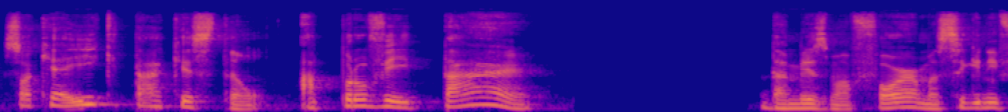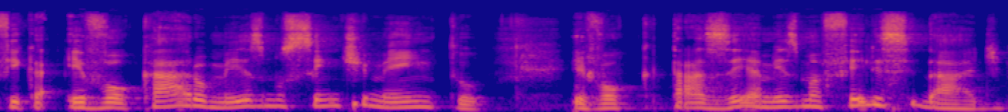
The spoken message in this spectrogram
Só que aí que tá a questão. Aproveitar da mesma forma significa evocar o mesmo sentimento, trazer a mesma felicidade.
